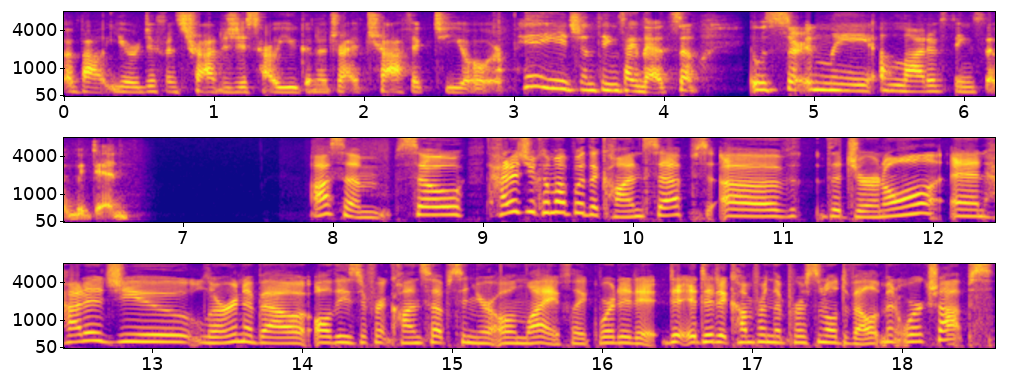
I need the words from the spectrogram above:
about your different strategies, how you're going to drive traffic to your page and things like that. So it was certainly a lot of things that we did. Awesome. So, how did you come up with the concept of the journal and how did you learn about all these different concepts in your own life? Like where did it did it come from the personal development workshops?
